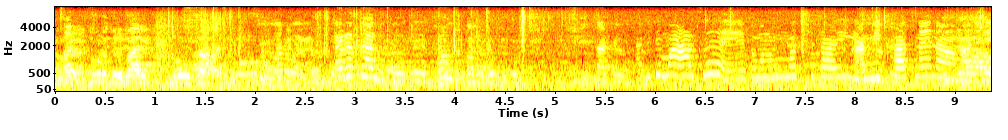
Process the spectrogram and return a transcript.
सारखी थोडी थोडी बारीक मऊ चारायची. करा चालू तो माझं आहे तुम्हाला मग मच्छी थाळी खात नाही ना मासे.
